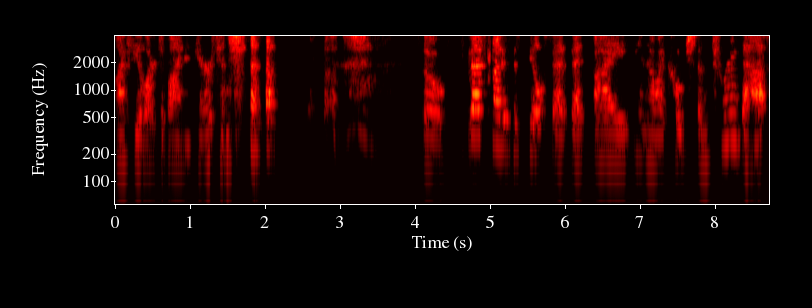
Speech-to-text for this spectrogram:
I feel, our divine inheritance. so that's kind of the skill set that I, you know, I coach them through that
